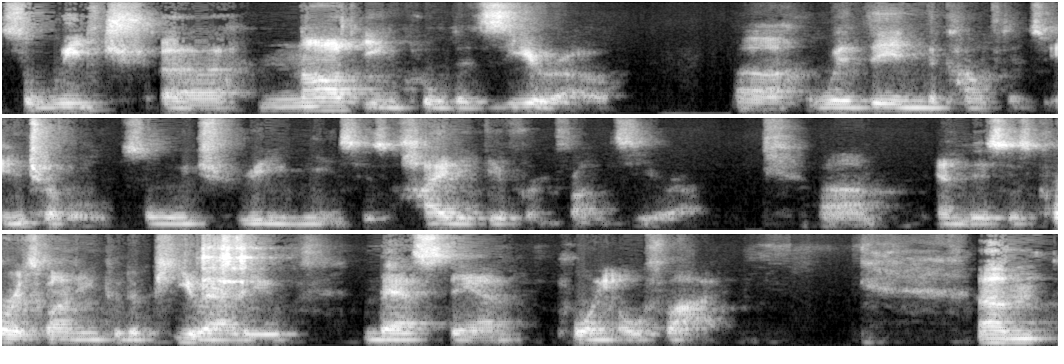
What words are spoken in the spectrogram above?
so which uh, not include the zero uh, within the confidence interval, so which really means is highly different from zero. Um, and this is corresponding to the p-value less than 0.05. Um,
